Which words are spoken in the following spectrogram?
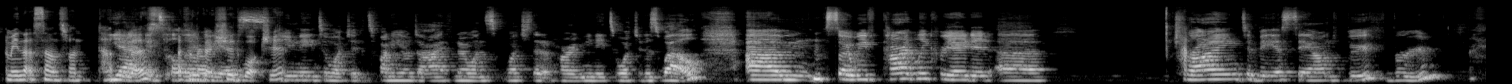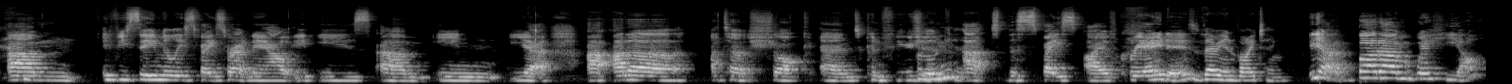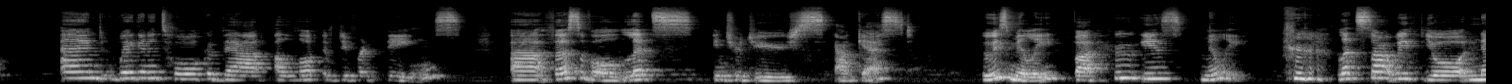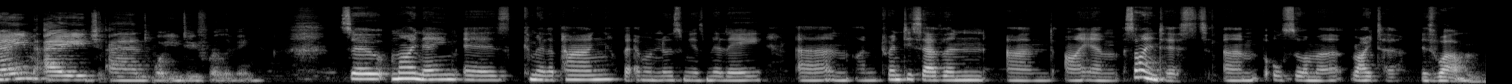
I mean, that sounds fantabulous. Yeah, it's I hilarious. feel like I should watch it. You need to watch it. It's funny or die. If no one's watched it at home, you need to watch it as well. Um, so we've currently created a trying to be a sound booth room. Um, if you see Millie's face right now, it is um, in yeah uh, utter utter shock and confusion I at the space I've created. It's created. very inviting. Yeah, but um, we're here and we're going to talk about a lot of different things. Uh, first of all, let's introduce our guest, who is Millie, but who is Millie? Let's start with your name, age, and what you do for a living. so, my name is Camilla Pang, but everyone knows me as Millie. Um, I'm 27 and I am a scientist, um, but also I'm a writer as well.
